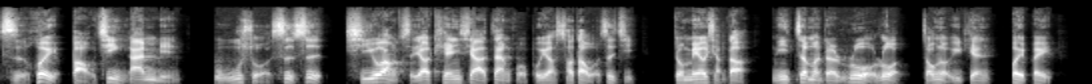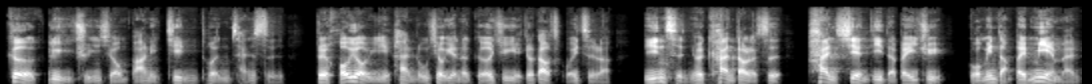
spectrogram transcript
只会保境安民，无所事事，希望只要天下战火不要烧到我自己。都没有想到你这么的懦弱，总有一天会被各路群雄把你鲸吞蚕食。所以侯友宜和卢秀燕的格局也就到此为止了。因此，你会看到的是汉献帝的悲剧，国民党被灭门。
